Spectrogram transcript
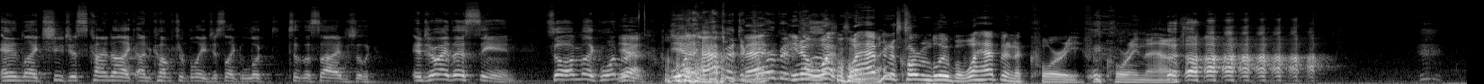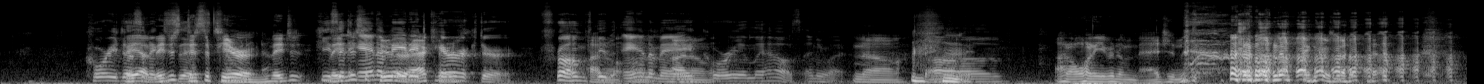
And like, she just kind of like uncomfortably just like looked to the side. And she's like, "Enjoy this scene." So I'm like wondering, Yeah. what Yeah. happened to That- Corbin you know Blue? what? What happened What? to Corbin Bleu? But what happened to Corey from Corey in the House? Corey doesn't yeah, they exist. just disappear. They just He's they an animated character from I I anime don't- Corey in the House. Anyway, No, um, I don't want to even imagine that. I don't want to think about that.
